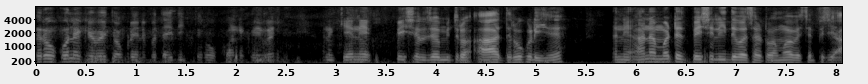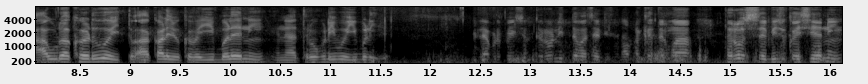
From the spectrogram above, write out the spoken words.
ધરો કોને કહેવાય, તો આપણે એને બતાવી દઈએ ધરો કોને કહેવાય. અને કેને સ્પેશિયલ જો મિત્રો આ ધરોકડી છે અને આના માટે જ સ્પેશિયલી દવા છાંટવામાં આવે છે. પછી આવડા ખડ હોય તો આ કાળિયું કહેવાય એ બળે નહીં અને આ ધરોકડી હોય એ બળી જાય. એટલે આપણે સ્પેશિયલ ધરોની જ દવા છાંટી છે. આપણે ખેતરમાં ધરો છે, બીજું કંઈ છે નહીં.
